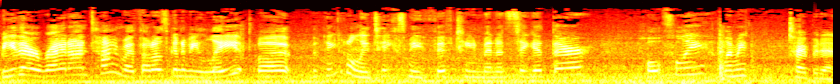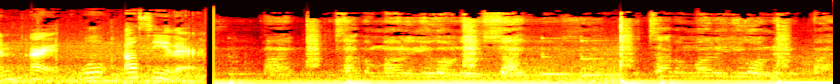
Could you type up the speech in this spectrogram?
be there right on time. I thought I was gonna be late, but I think it only takes me 15 minutes to get there, hopefully. Let me type it in. All right, well, I'll see you there. Type of money you gon' need to sight. Type of money you gon' need to buy.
